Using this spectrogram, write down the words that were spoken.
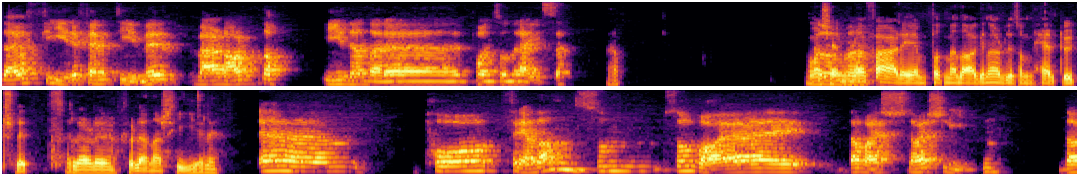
det, er, jo fire-fem timer hver dag da, i den der, uh, på en sånn reise. Ja. Hva skjer når du er ferdig med dagen? Er du liksom helt utslitt, eller er du full av energi, eller? Uh, på fredagen så, så, var jeg da var jeg, da var jeg sliten. Da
